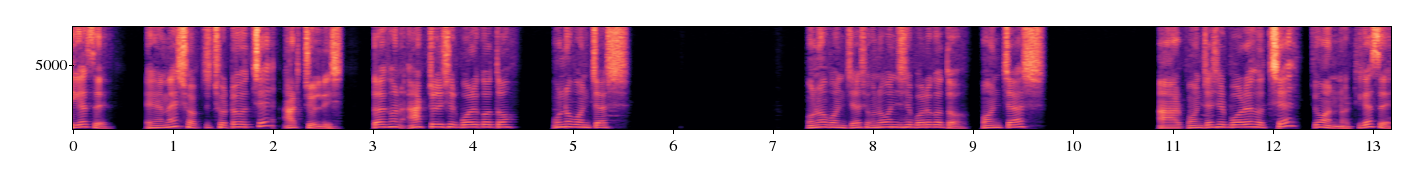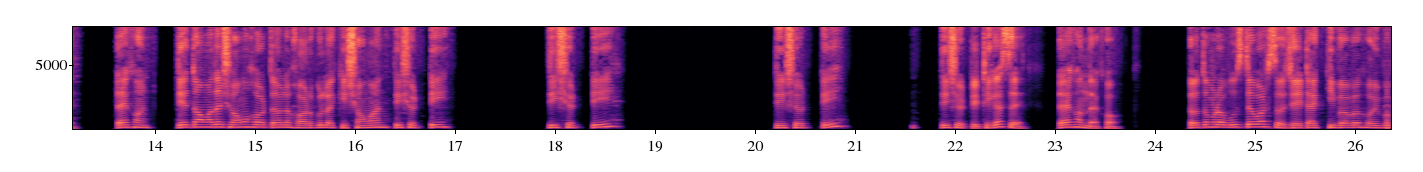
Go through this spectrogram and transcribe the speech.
ঠিক আছে? এখানে সবচেয়ে ছোট হচ্ছে আটচল্লিশ। তো এখন আটচল্লিশের পরে কত? উনপঞ্চাশ উনপঞ্চাশ উনপঞ্চাশের পরে কত? পঞ্চাশ আর পঞ্চাশের পরে হচ্ছে চুয়ান্ন, ঠিক আছে? এখন যেহেতু আমাদের সমহর তাহলে হরগুলা কি সমান? তেষট্টি তেষট্টি তেষট্টি তেষট্টি, ঠিক আছে? তো এখন দেখো, তো তোমরা বুঝতে পারছ যে এটা কীভাবে হইব?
